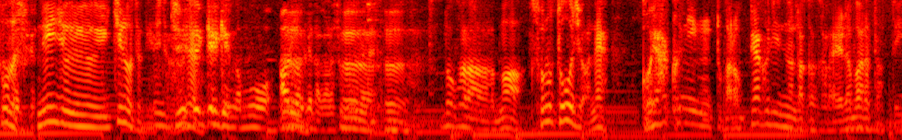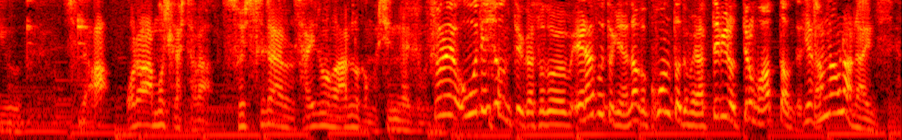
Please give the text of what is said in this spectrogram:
そうです。21の時でしたからね。人生経験がもうあるわけだから、そこで、うんうん。だからまあその当時はね500人とか600人の中から選ばれたっていう。それであ俺はもしかしたら素質がある才能があるのかもしれないと思って。それオーディションっていうかその選ぶ時にはなんかコントでもやってみろってのもあったんですか？いやそんなものはないんですよ。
